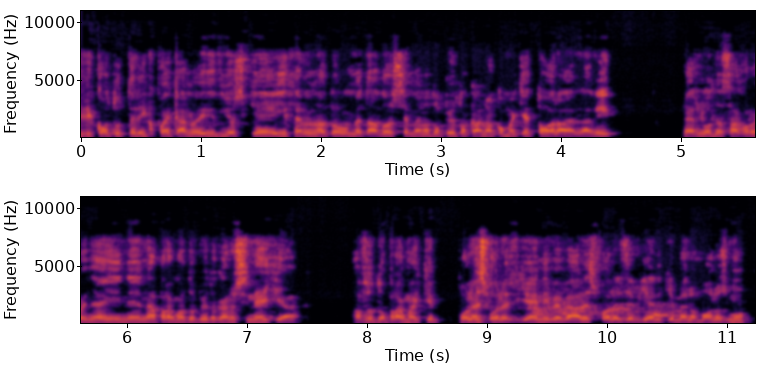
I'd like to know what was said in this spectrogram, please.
δικό του τρικ που έκανε ο ίδιος και ήθελε να το μεταδώσει σε μένα, το οποίο το κάνω ακόμα και τώρα. Δηλαδή, περνώντας τα χρόνια, είναι ένα πράγμα το οποίο το κάνω συνέχεια αυτό το πράγμα και πολλές φορές βγαίνει. Βέβαια, άλλες φορές δεν βγαίνει και μένω μόνος μου.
